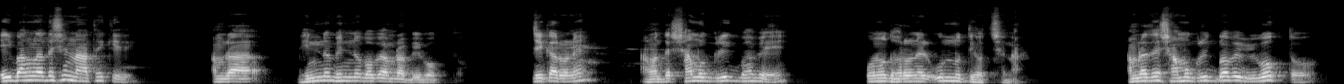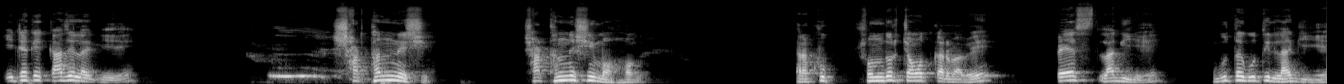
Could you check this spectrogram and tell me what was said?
এই বাংলাদেশে না থেকে আমরা ভিন্ন ভিন্নভাবে আমরা বিভক্ত। যে কারণে আমাদের সামগ্রিকভাবে কোনো ধরনের উন্নতি হচ্ছে না। আমরা যে সামগ্রিকভাবে বিভক্ত, এটাকে কাজে লাগিয়ে স্বার্থান্বেষী স্বার্থান্বেষী মহল, তারা খুব সুন্দর চমৎকারভাবে পেস লাগিয়ে গুতাগুতি লাগিয়ে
